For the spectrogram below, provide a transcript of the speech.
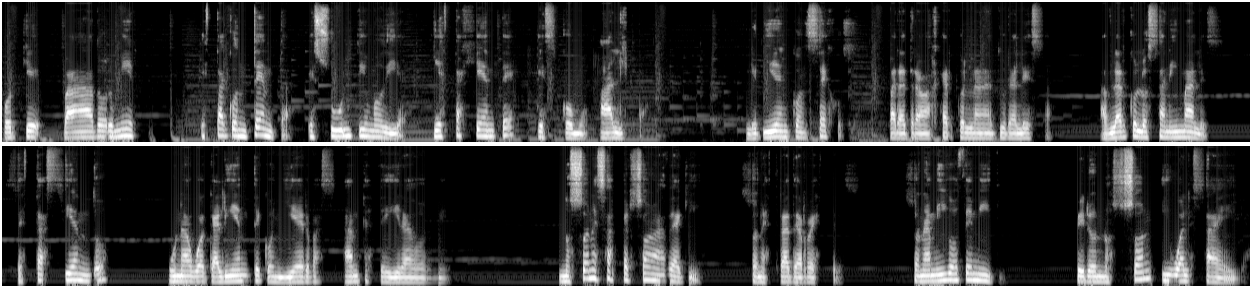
porque va a dormir. Está contenta, es su último día, y esta gente es como alta. Le piden consejos para trabajar con la naturaleza, hablar con los animales. Se está haciendo un agua caliente con hierbas antes de ir a dormir. No son esas personas de aquí, son extraterrestres. Son amigos de Miti, pero no son iguales a ella.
